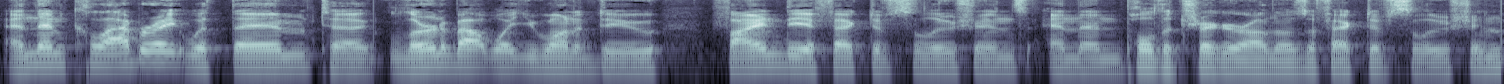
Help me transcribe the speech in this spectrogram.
And then collaborate with them to learn about what you want to do, find the effective solutions, and then pull the trigger on those effective solutions.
